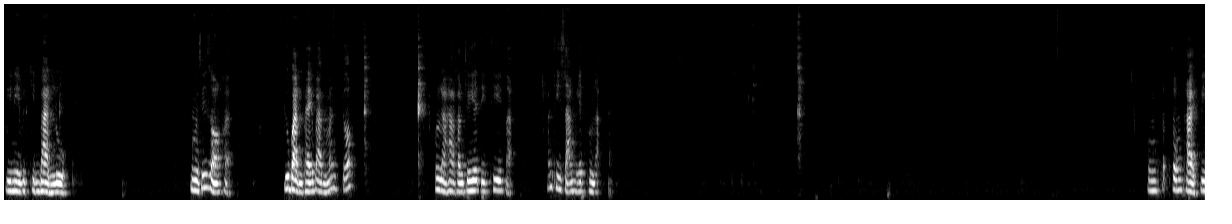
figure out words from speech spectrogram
ปีนี้ไปกินบ้านลูก มือที่สองค่ะ อยู่บ้านไผบ้านมันจบพุ่นละหากันสิเฮ็ดอีกทีค่ะ วันที่สามเอ็ดพุ่นละ ตรงตรงถ่ายปี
